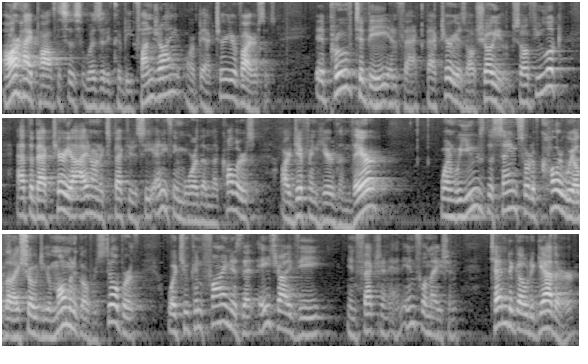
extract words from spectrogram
Our hypothesis was that it could be fungi or bacteria or viruses. It proved to be, in fact, bacteria, as I'll show you. So if you look at the bacteria, I don't expect you to see anything more than the colors are different here than there. When we use the same sort of color wheel that I showed you a moment ago for stillbirth, what you can find is that HIV infection and inflammation tend to go together.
